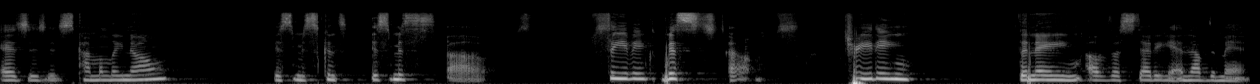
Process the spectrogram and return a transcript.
as it is commonly known, is miscon- is mis, uh, seeming, mis, uh, the name of the study and of the men.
